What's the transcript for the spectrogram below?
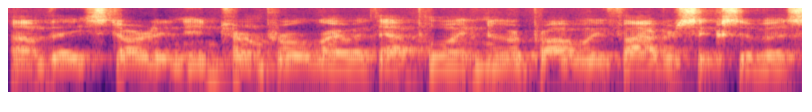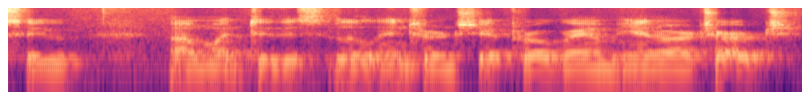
um, they started an intern program at that point, and there were probably five or six of us who um, went to this little internship program in our church.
